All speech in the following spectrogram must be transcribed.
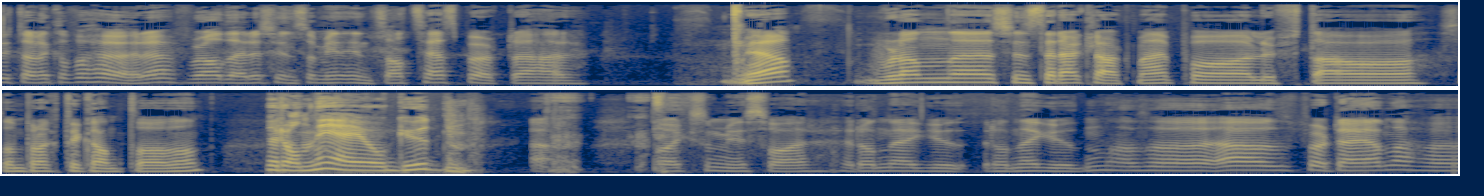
lytterne kan få høre hva dere syns om min innsats. Jeg spurte her. Ja, hvordan uh, syns dere jeg har klart meg på lufta og som praktikant og sånn? Ronny er jo guden. Det var ikke så mye svar. Ronny er, gud, Ronny er guden. Altså, ja, spurte jeg igjen, da.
